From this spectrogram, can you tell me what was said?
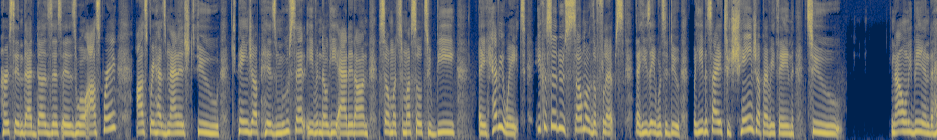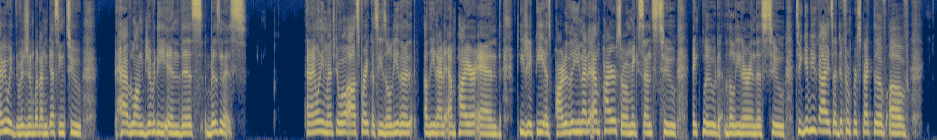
person that does this is Will Ospreay. Ospreay has managed to change up his move set, even though he added on so much muscle to be a heavyweight, he could still do some of the flips that he's able to do, but he decided to change up everything to not only be in the heavyweight division, but I'm guessing to have longevity in this business. And I only mention Will Ospreay because he's a leader of the United Empire and TJP is part of the United Empire. So it makes sense to include the leader in this too, to give you guys a different perspective of,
